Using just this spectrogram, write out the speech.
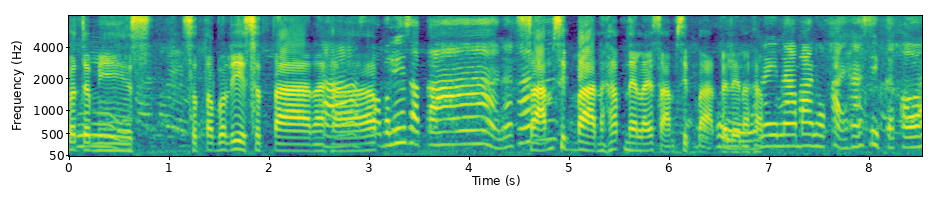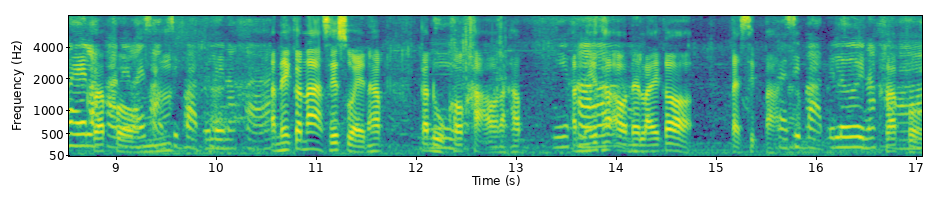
ก็จะมีสตรอเบอรี่สตาร์นะครัสบตรอเบอรี่สตาร์นะคะสามสิบบาทนะครับในไลน์สามสิบบาทไปเลยนะครับ โอ้โหในหน้าบ้านเขาขาย 50 แต่เขาให้ราครับคาผในมไลน์30บาทไปเลยนะคะ อันนี้ก็หน้าสวยๆนะครับ กระดูกขาวๆนะครับ นี่ค่ะ อันนี้ถ้าเอาในไลน์ก็ 80 บาทนะ80บาทไปเลยนะคะครับผม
